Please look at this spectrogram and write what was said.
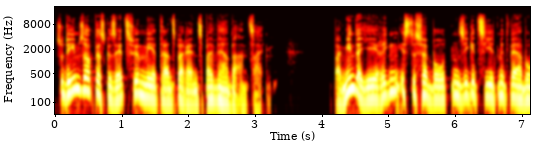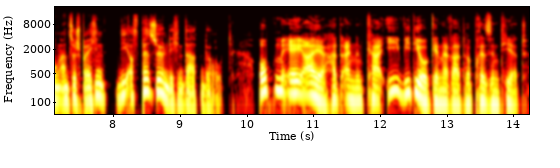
Zudem sorgt das Gesetz für mehr Transparenz bei Werbeanzeigen. Bei Minderjährigen ist es verboten, sie gezielt mit Werbung anzusprechen, die auf persönlichen Daten beruht. OpenAI hat einen KI-Videogenerator präsentiert.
